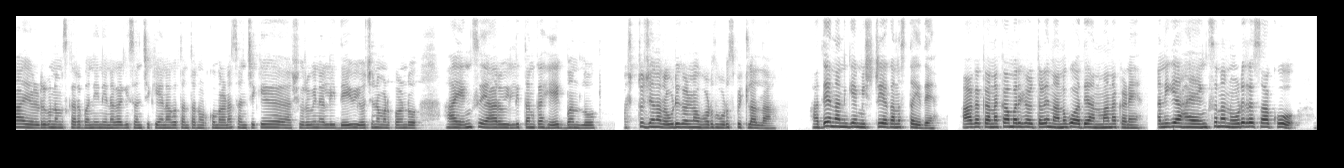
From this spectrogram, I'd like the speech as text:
Hi ಎಲ್ರಿಗೂ ನಮಸ್ಕಾರ. ಬನ್ನಿ, ನಿನಗಾಗಿ ಸಂಚಿಕೆ ಏನಾಗುತ್ತೆ ಅಂತ ನೋಡ್ಕೊಂಬರೋಣ. ಸಂಚಿಕೆ ಶುರುವಿನಲ್ಲಿ ದೇವಿ ಯೋಚನೆ ಮಾಡಿಕೊಂಡು, ಆ ಹೆಂಗ್ಸು ಯಾರು ಇಲ್ಲಿ ತನಕ ಹೇಗೆ ಬಂದ್ಲು? ಅಷ್ಟು ಜನ ರೌಡಿಗಳನ್ನ ಹೊಡೆದು ಹೊಡಿಸ್ಬಿಟ್ಲಲ್ಲ? ಅದೇ ನನಗೆ ಮಿಸ್ಟ್ರಿಯಾಗಿ ಅನ್ನಿಸ್ತಾ ಇದೆ. ಆಗ ಕನಕಾಂಬರಿ ಹೇಳ್ತಾಳೆ, ನನಗೂ ಅದೇ ಅನುಮಾನ ಕಣೆ. ನನಗೆ ಆ ಹೆಂಗ್ಸನ್ನ ನೋಡಿದ್ರೆ ಸಾಕು.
